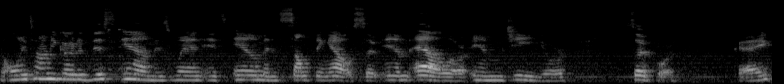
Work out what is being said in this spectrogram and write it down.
The only time you go to this M is when it's M and something else, so ML or MG or so forth. Okay?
